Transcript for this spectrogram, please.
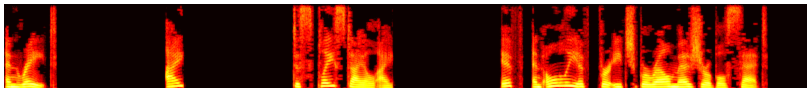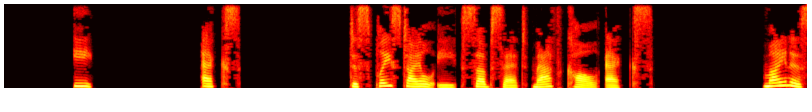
and rate i display style i if, and only if, for each Borel measurable set. E x display style E subset math call x minus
